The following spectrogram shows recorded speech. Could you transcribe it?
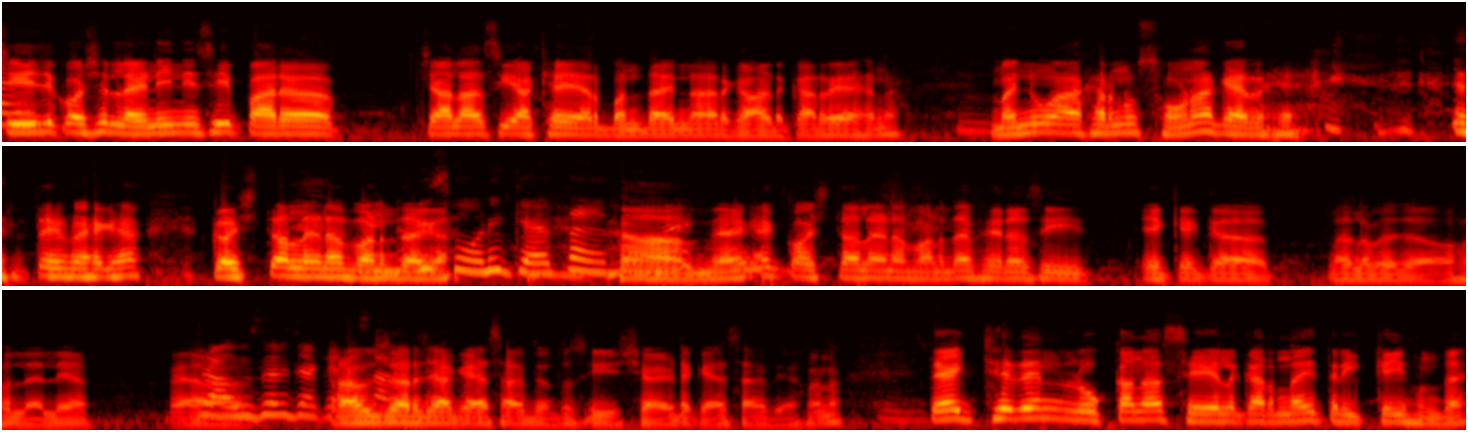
ਚੀਜ਼ ਕੁਝ ਲੈਣੀ ਨਹੀਂ ਸੀ ਪਰ ਚੱਲ ਅਸੀਂ ਆਖਿਆ ਯਾਰ ਬੰਦਾ ਇੰਨਾ ਰਿਗਾਰਡ ਕਰ ਰਿਹਾ ਹੈ ਨਾ। ਮੈਨੂੰ ਆਖਰ ਨੂੰ ਸੋਹਣਾ ਕਹਿ ਰਿਹਾ ਹੈ। ਤੇ ਮੈਂ ਕਿਹਾ ਕੁਛ ਤਾਂ ਲੈਣਾ ਬਣਦਾ ਹੈਗਾ। ਸੋਹਣੀ ਕਹਿਤਾ ਹੈ ਹਾਂ ਮੈਂ ਕਿਹਾ ਕੁਛ ਤਾਂ ਲੈਣਾ ਬਣਦਾ ਫਿਰ ਅਸੀਂ ਇੱਕ ਇੱਕ ਮਤਲਬ ਉਹ ਲੈ ਲਿਆ। Trouser ਜਾਂ ਕਹਿ ਟਰਾਊਜ਼ਰ ਜਾਂ ਕਹਿ ਸਕਦੇ ਹੋ ਤੁਸੀਂ ਸ਼ਰਟ ਕਹਿ ਸਕਦੇ ਹੋ ਹਨਾ? ਤੇ ਇੱਥੇ ਦੇ ਲੋਕਾਂ ਦਾ ਸੇਲ ਕਰਨ ਦਾ ਇਹ ਤਰੀਕਾ ਹੀ ਹੁੰਦਾ।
